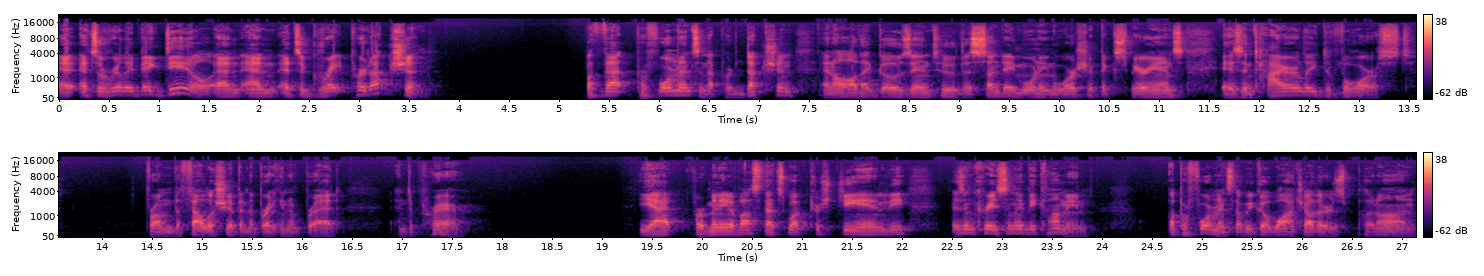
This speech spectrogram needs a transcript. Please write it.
it's a really big deal, and, and it's a great production. But that performance and that production and all that goes into the Sunday morning worship experience is entirely divorced from the fellowship and the breaking of bread and to prayer. Yet, for many of us, that's what Christianity is increasingly becoming a performance that we go watch others put on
